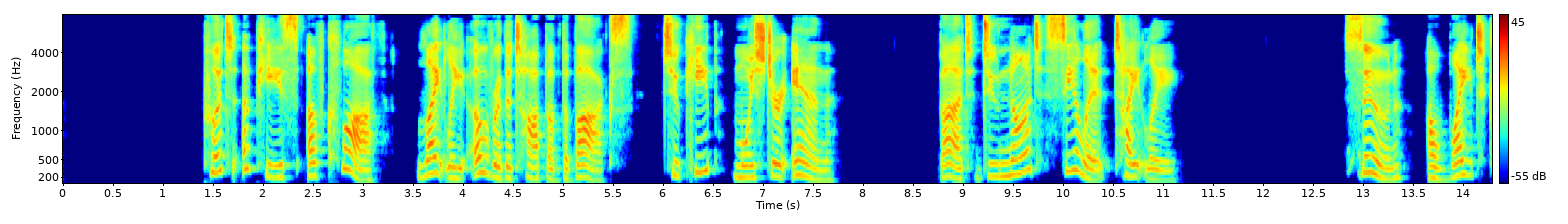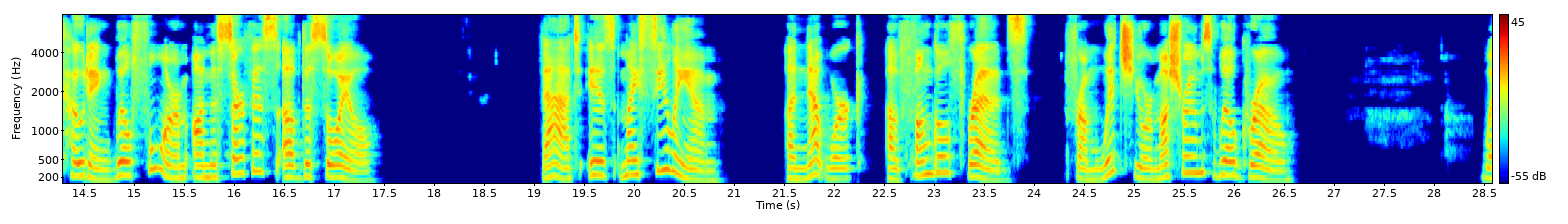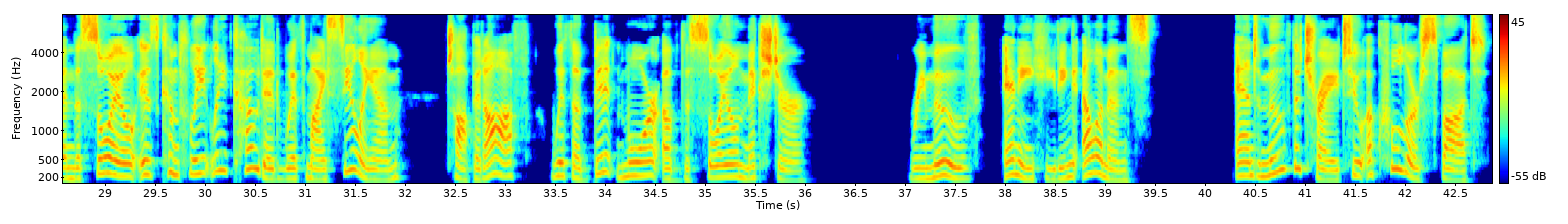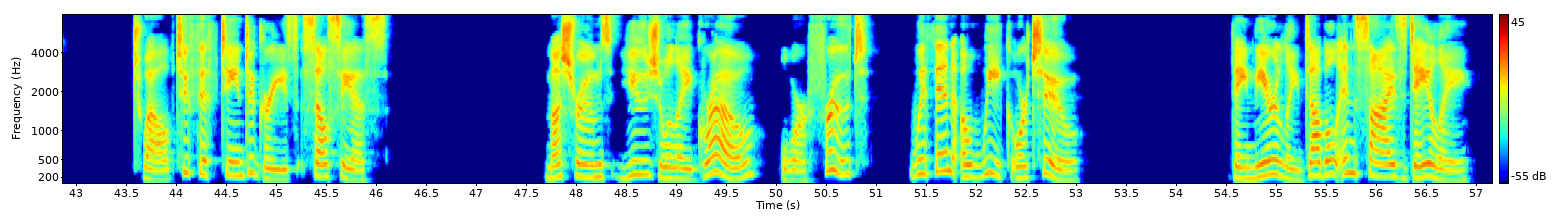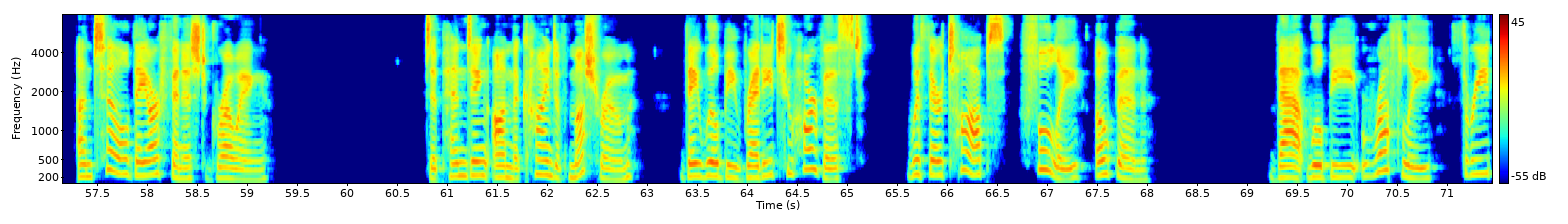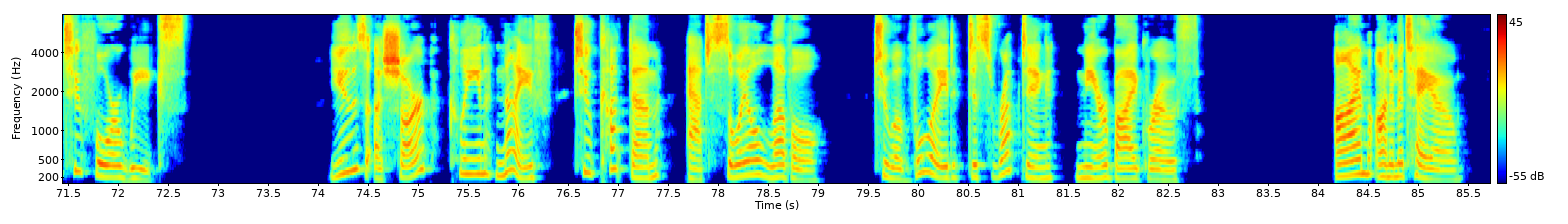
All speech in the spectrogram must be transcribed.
Put a piece of cloth lightly over the top of the box to keep moisture in, but do not seal it tightly. Soon, a white coating will form on the surface of the soil. That is mycelium, a network of fungal threads from which your mushrooms will grow. When the soil is completely coated with mycelium, top it off with a bit more of the soil mixture. Remove any heating elements and move the tray to a cooler spot, 12 to 15 degrees Celsius. Mushrooms usually grow, or fruit, within a week or two. They nearly double in size daily until they are finished growing. Depending on the kind of mushroom, they will be ready to harvest with their tops fully open. That will be roughly three to four weeks. Use a sharp, clean knife to cut them at soil level to avoid disrupting nearby growth. I'm Anna Matteo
